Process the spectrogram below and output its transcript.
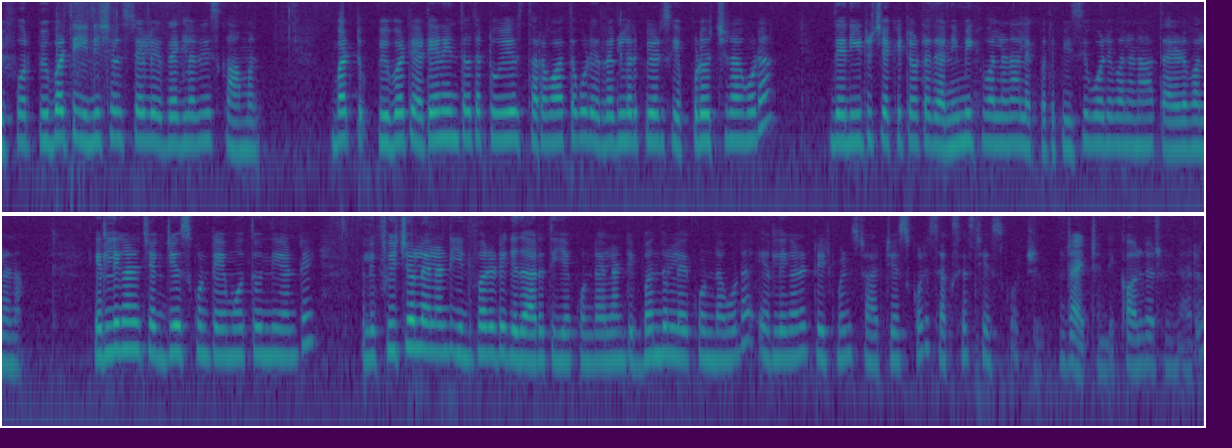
బిఫోర్ ప్యూబర్టీ ఇనిషియల్ స్టేజ్లో irregular is common but puberty attain అయిన తర్వాత టూ ఇయర్స్ తర్వాత కూడా ఇర్రెగ్యులర్ పీరియడ్స్ ఎప్పుడు వచ్చినా కూడా they need to check it out అది అనిమిక్ వలన లేకపోతే పీసీఓడి వలన థైరాయిడ్ వలన. ఎర్లీగానే చెక్ చేసుకుంటే ఏమవుతుంది అంటే ఫ్యూచర్లో ఎలాంటి ఇన్ఫర్టిలిటీకి దారి తీయకుండా ఎలాంటి ఇబ్బందులు లేకుండా కూడా ఎర్లీగానే ట్రీట్మెంట్ స్టార్ట్ చేసుకొని సక్సెస్ చేసుకోవచ్చు. రైట్ అండి కాలర్ ఉన్నారు.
